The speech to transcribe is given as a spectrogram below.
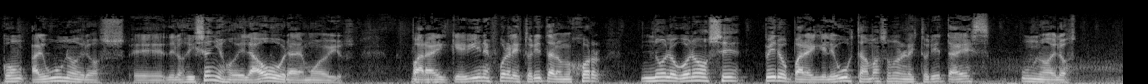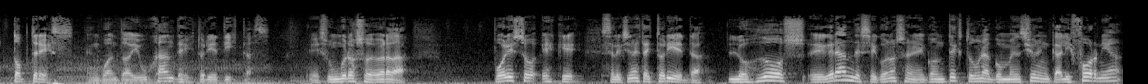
con alguno de los, eh, de los diseños o de la obra de Moebius. Para el que viene fuera de la historieta a lo mejor no lo conoce, pero para el que le gusta más o menos la historieta es uno de los top 3 en cuanto a dibujantes e historietistas. Es un grosso de verdad. Por eso es que seleccioné esta historieta. Los dos eh, grandes se conocen en el contexto de una convención en California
